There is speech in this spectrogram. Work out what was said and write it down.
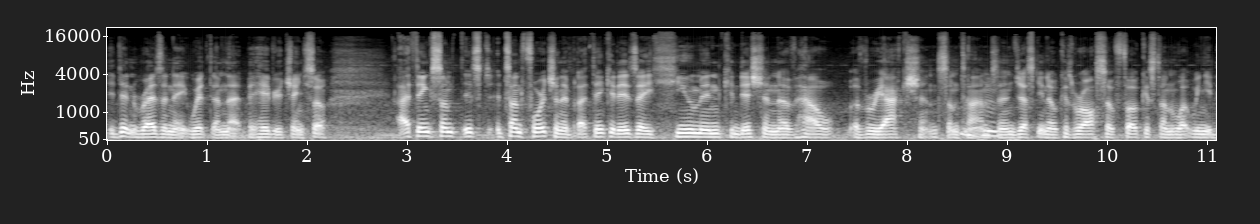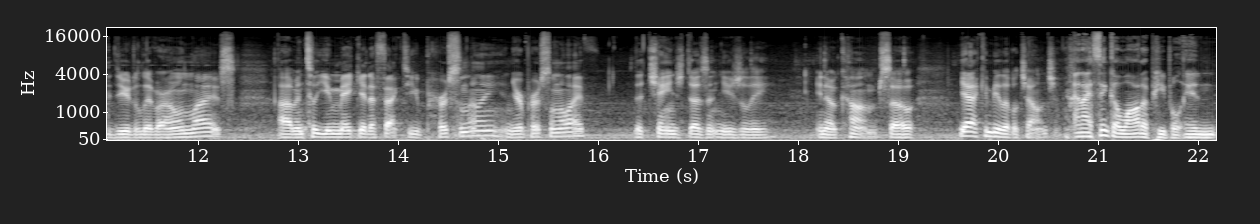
it didn't resonate with them, that behavior change. So I think some, it's, it's unfortunate, but I think it is a human condition of how, of reaction sometimes, mm-hmm. and just, you know, because we're all so focused on what we need to do to live our own lives um, until you make it affect you personally in your personal life, the change doesn't usually, you know, come. So, yeah, it can be a little challenging. And I think a lot of people in,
